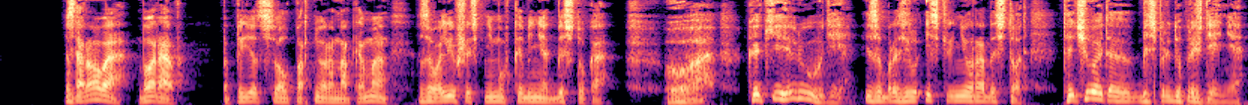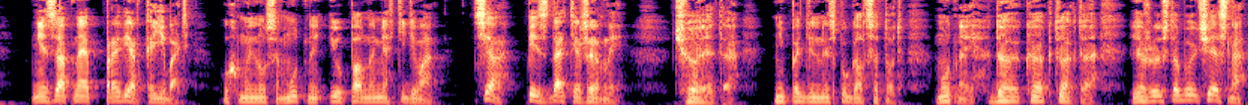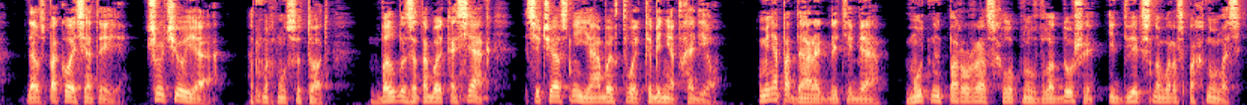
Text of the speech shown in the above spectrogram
«Здорово, Боров!» — поприветствовал партнера наркоман, завалившись к нему в кабинет без стука. «О, какие люди!» — изобразил искреннюю радость тот. «Ты чего это без предупреждения?» «Внезапная проверка, ебать!» — ухмыльнулся мутный и упал на мягкий диван. «Все, пизда те жирный!» «Че это?» — неподдельно испугался тот. «Мутный, да как так-то? Я же с тобой честно...» «Да успокойся ты! Шучу я!» — отмахнулся тот. «Был бы за тобой косяк, сейчас не я бы в твой кабинет входил. У меня подарок для тебя. Мутный пару раз хлопнул в ладоши, и дверь снова распахнулась.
